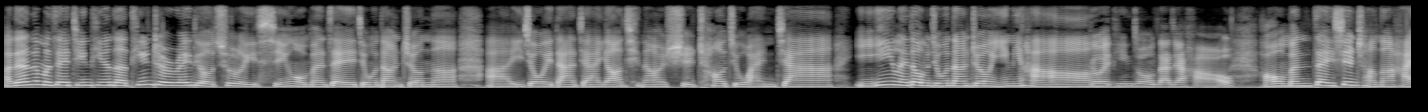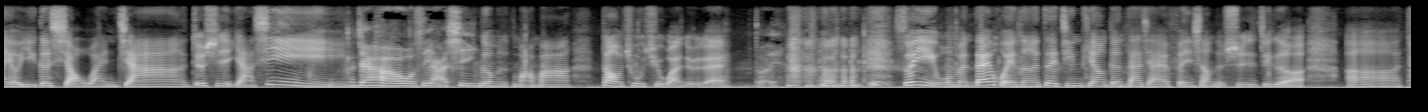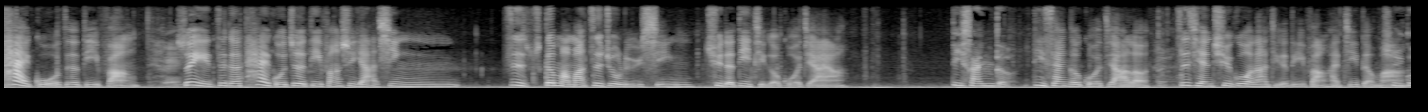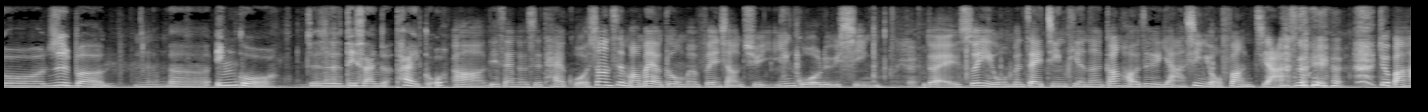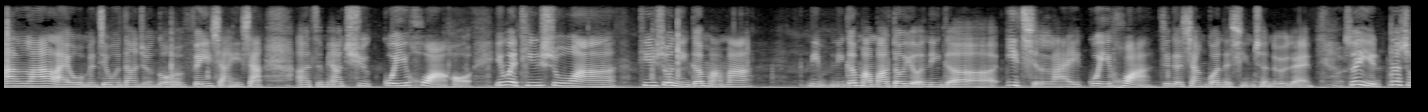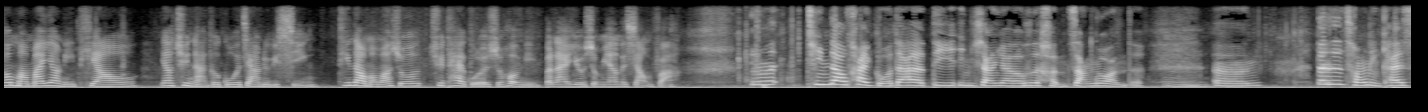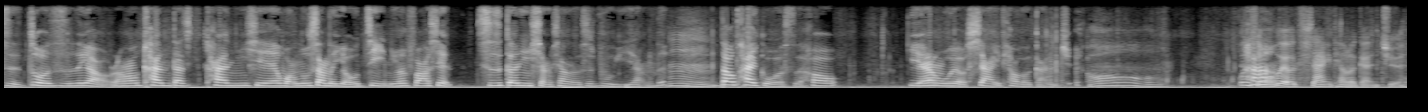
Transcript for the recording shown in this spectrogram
好的，那么在今天的听着 Radio 去旅行，我们在节目当中呢，啊，依旧为大家邀请到的是超级玩家莹莹来到我们节目当中。莹莹你好，各位听众大家好。好，我们在现场呢还有一个小玩家，就是雅信。大家好，我是雅信，跟妈妈到处去玩，对不对？对，所以我们待会呢，在今天要跟大家来分享的是这个呃泰国这个地方。对，所以这个泰国这个地方是雅信自跟妈妈自助旅行去的第几个国家呀？第三个，第三个国家了。对，之前去过哪几个地方？还记得吗？去过日本，嗯呃，英国。这是第三个泰国啊，第三个是泰国。上次妈妈有跟我们分享去英国旅行，对，对，所以我们在今天呢，刚好这个雅信有放假，所以就把他拉来我们节目当中，跟我们分享一下啊，怎么样去规划哈？因为听说啊，听说你跟妈妈，你你跟妈妈都有那个一起来规划这个相关的行程，对不对？对，所以那时候妈妈要你挑要去哪个国家旅行。听到妈妈说去泰国的时候，你本来有什么样的想法？因为听到泰国，大家的第一印象应该都是很脏乱的。嗯嗯，但是从你开始做资料，然后看大看一些网络上的游记，你会发现其实跟你想象的是不一样的。嗯，到泰国的时候，也让我有吓一跳的感觉。哦，为什么会有吓一跳的感觉？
